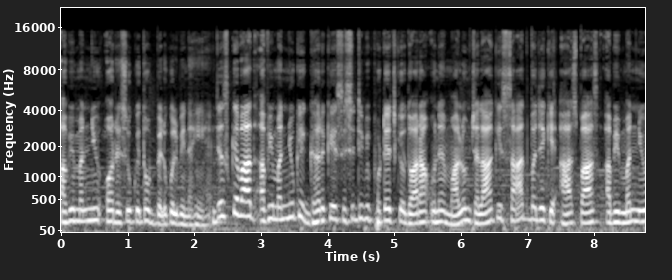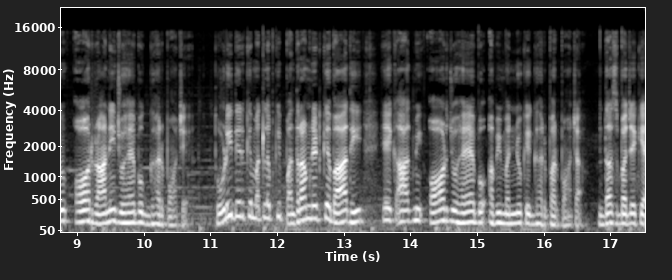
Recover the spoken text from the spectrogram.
अभिमन्यु और रिसु की तो बिल्कुल भी नहीं है। जिसके बाद अभिमन्यु के घर के सीसीटीवी फुटेज के द्वारा उन्हें मालूम चला कि सात बजे के आसपास अभिमन्यु और रानी जो है वो घर पहुँचे। थोड़ी देर के मतलब कि पंद्रह मिनट के बाद ही एक आदमी और जो है वो अभिमन्यु के घर पर पहुँचा। दस बजे के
